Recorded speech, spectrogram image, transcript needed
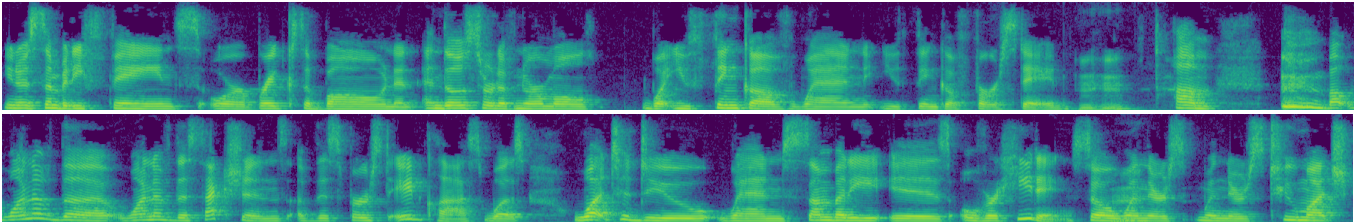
you know somebody faints or breaks a bone and, and those sort of normal what you think of when you think of first aid hmm um, but one of the one of the sections of this first aid class was what to do when somebody is overheating. So when there's when there's too much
